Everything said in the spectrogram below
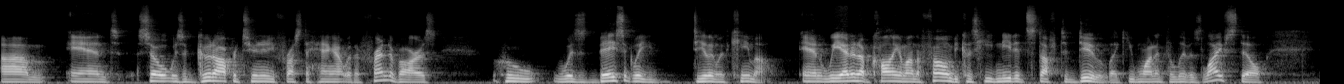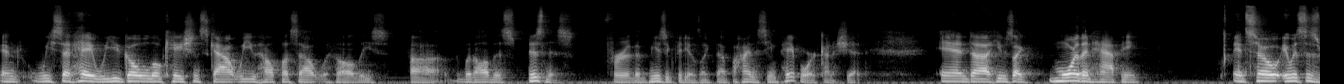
Um, and so it was a good opportunity for us to hang out with a friend of ours who was basically dealing with chemo. And we ended up calling him on the phone because he needed stuff to do. Like he wanted to live his life still. And we said, "Hey, will you go location scout? Will you help us out with all these, uh, with all this business for the music videos, like that behind the scene paperwork kind of shit?" And uh, he was like more than happy. And so it was this.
